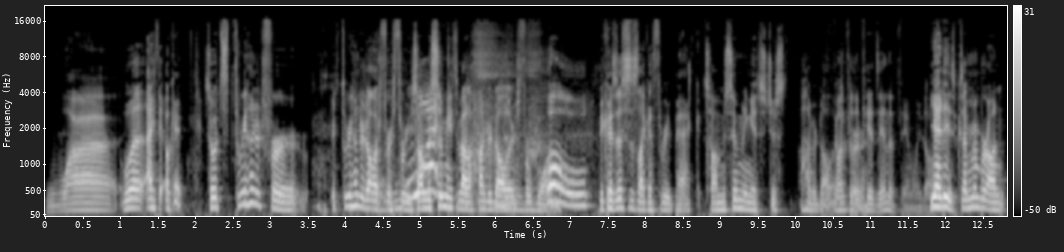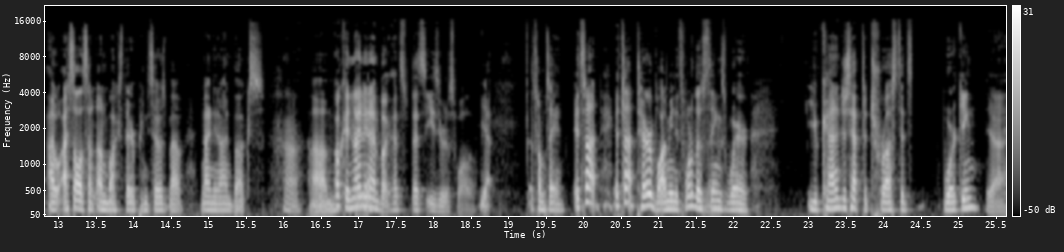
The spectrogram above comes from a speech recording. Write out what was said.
Why? Well, I think okay. So it's three hundred for it's three hundred dollars for three. So I'm assuming it's about hundred dollars for one Oh, because this is like a three pack. So I'm assuming it's just hundred dollars. fun for the kids and the family. Dog. Yeah, it is because I remember on I, I saw this on Unbox Therapy and it said it was about ninety nine bucks. Huh. Um, Okay, ninety nine yeah. bucks. That's that's easier to swallow. Yeah, that's what I'm saying. It's not it's not terrible. I mean, it's one of those things where you kind of just have to trust it's working. Yeah.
